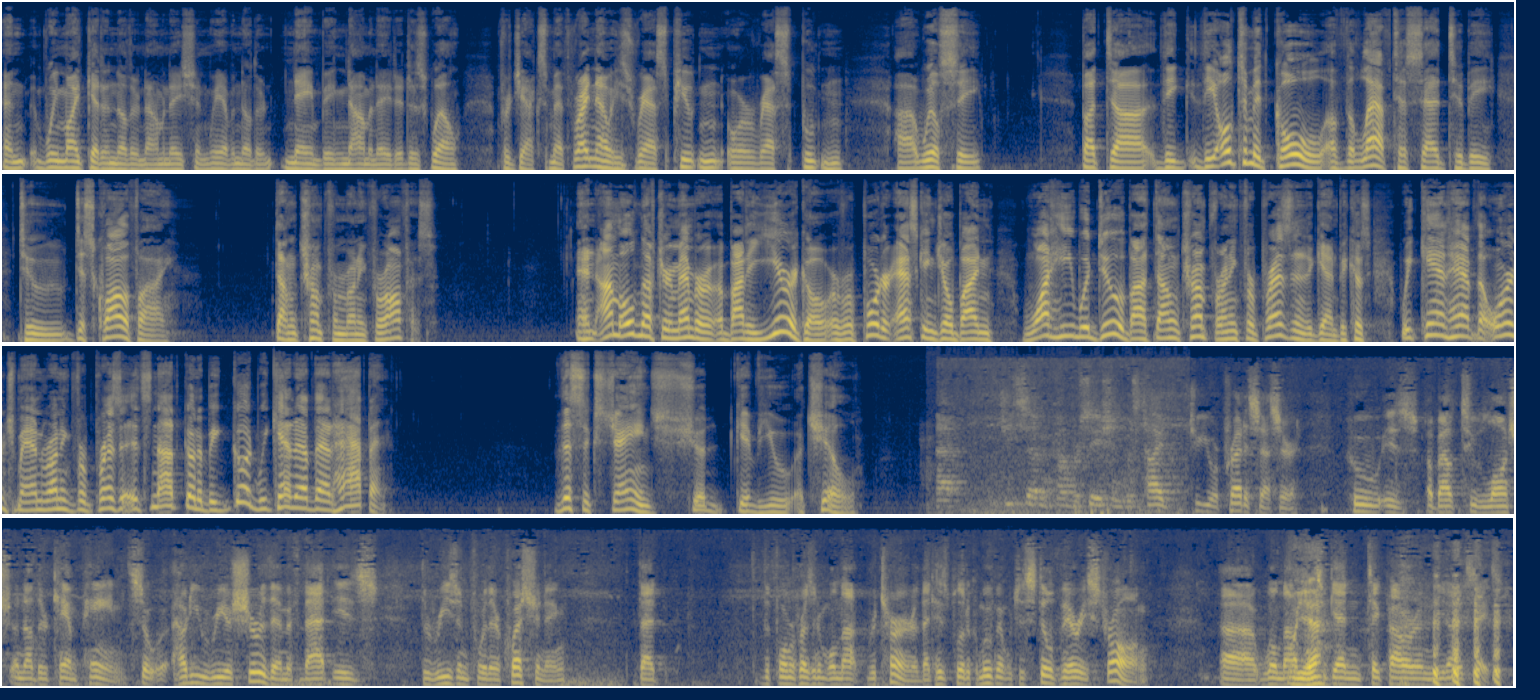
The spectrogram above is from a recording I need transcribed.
And we might get another nomination. We have another name being nominated as well for Jack Smith. Right now, he's Rasputin or Rasputin. Uh, we'll see. But uh, the the ultimate goal of the left has said to be to disqualify Donald Trump from running for office. And I'm old enough to remember about a year ago a reporter asking Joe Biden what he would do about Donald Trump running for president again because we can't have the orange man running for president. It's not going to be good. We can't have that happen. This exchange should give you a chill. That G7 conversation was tied to your predecessor, who is about to launch another campaign. So, how do you reassure them if that is the reason for their questioning that the former president will not return, or that his political movement, which is still very strong, uh, will not oh, yeah? once again take power in the United States.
